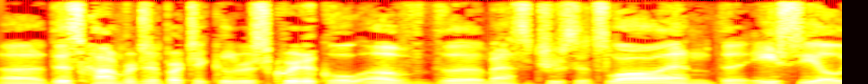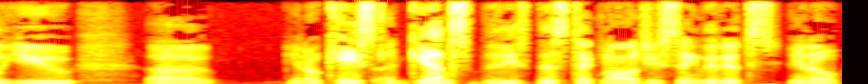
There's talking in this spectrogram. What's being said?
Uh, this conference in particular is critical of the Massachusetts law and the ACLU. Uh, you know case against these, this technology, saying that it's you know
